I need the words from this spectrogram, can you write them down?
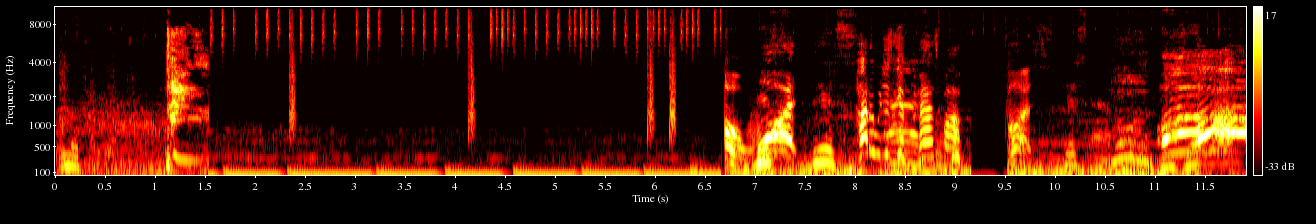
I'm not trying to watch. Oh, what? This. How did we just get past by a bus? This ass. Oh!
